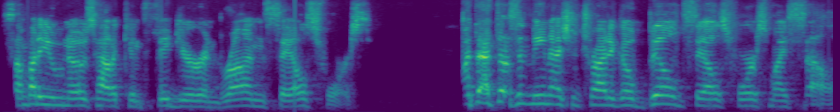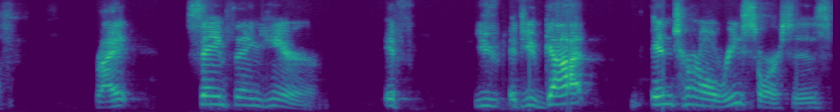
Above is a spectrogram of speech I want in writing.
somebody who knows how to configure and run Salesforce. But that doesn't mean I should try to go build Salesforce myself, right? Same thing here. If you if you've got internal resources,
